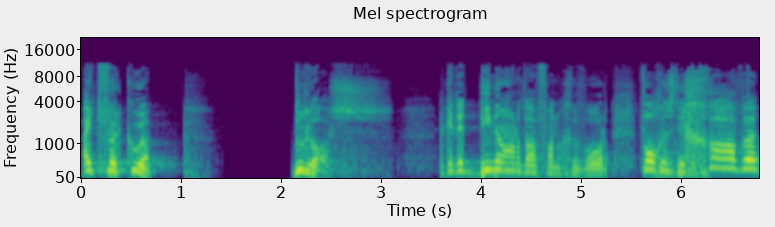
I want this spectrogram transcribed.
Uitverkoop. Doelos. Ek het 'n dienaar daarvan geword volgens die gawe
